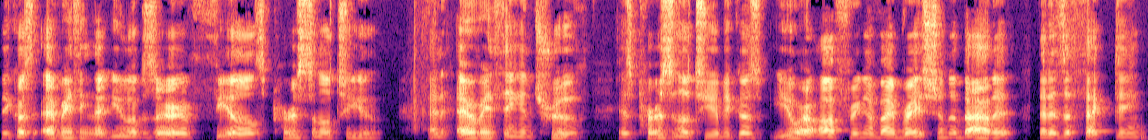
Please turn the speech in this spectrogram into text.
because everything that you observe feels personal to you. And everything in truth is personal to you because you are offering a vibration about it that is affecting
